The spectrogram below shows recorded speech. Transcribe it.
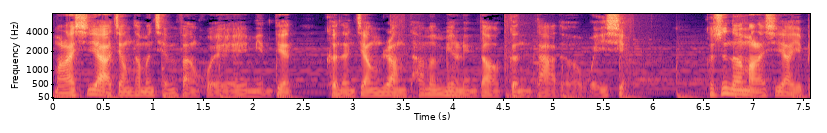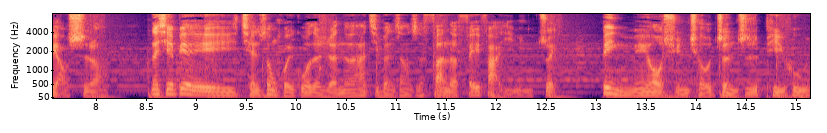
马来西亚将他们遣返回缅甸。可能将让他们面临到更大的危险。可是呢，马来西亚也表示了，那些被遣送回国的人呢，他基本上是犯了非法移民罪，并没有寻求政治庇护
